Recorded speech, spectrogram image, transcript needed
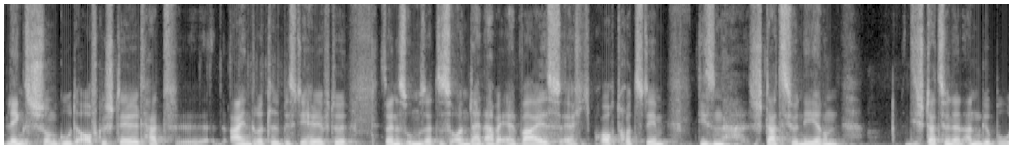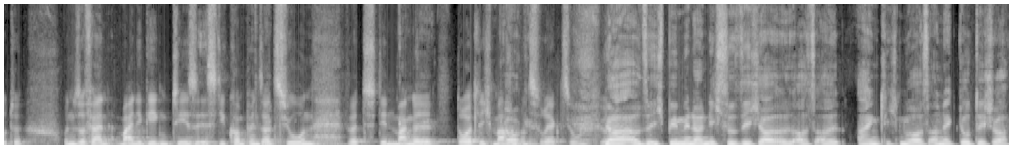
längst schon gut aufgestellt, hat äh, ein Drittel bis die Hälfte seines Umsatzes online, aber er weiß, ich brauche trotzdem diesen stationären die stationären Angebote. Und insofern meine Gegenthese ist, die Kompensation wird den Mangel okay. deutlich machen okay. und zu Reaktionen führen. Ja, also ich bin mir da nicht so sicher, als, eigentlich nur aus anekdotischer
